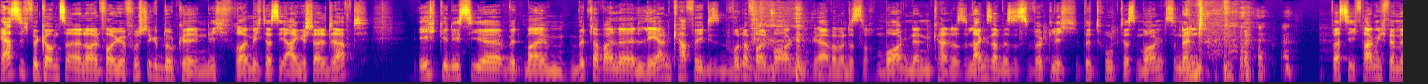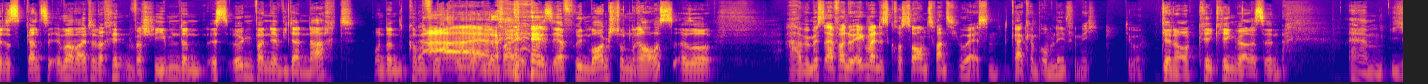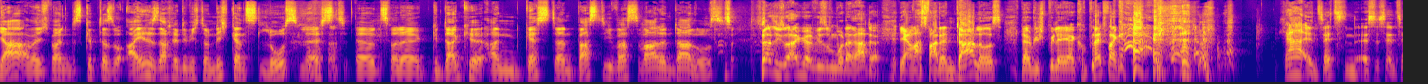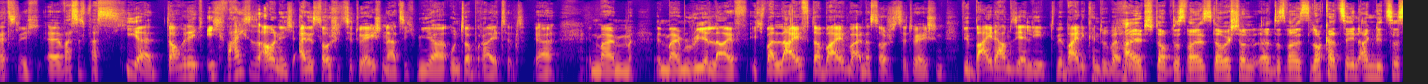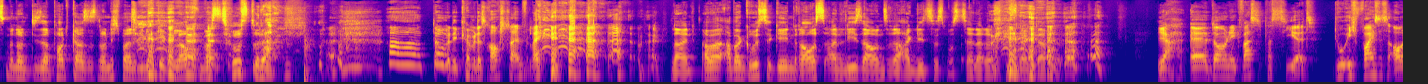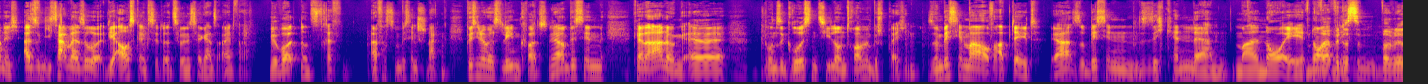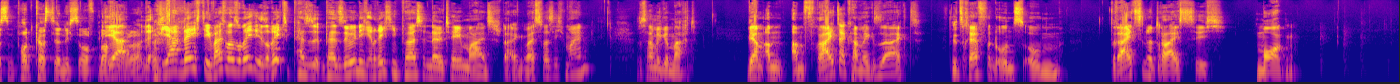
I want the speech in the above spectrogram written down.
Herzlich willkommen zu einer neuen Folge Frühstück im Dunkeln. Ich freue mich, dass ihr eingeschaltet habt. Ich genieße hier mit meinem mittlerweile leeren Kaffee diesen wundervollen Morgen. Ja, wenn man das noch morgen nennen kann. Also langsam ist es wirklich Betrug, das morgen zu nennen. Was ich frage mich, wenn wir das Ganze immer weiter nach hinten verschieben, dann ist irgendwann ja wieder Nacht und dann kommen wir vielleicht Ah. irgendwann wieder bei, bei sehr frühen Morgenstunden raus. Also Ah, wir müssen einfach nur irgendwann das Croissant um 20 Uhr essen. Gar kein Problem für mich. Du. Genau, krieg, kriegen wir alles hin. Ähm, ja, aber ich meine, es gibt da so eine Sache, die mich noch nicht ganz loslässt. äh, und zwar der Gedanke an gestern. Basti, was war denn da los? Das hat sich so angehört wie so ein Moderator. Ja, was war denn da los? Da haben die Spieler ja komplett verkackt. Ja, entsetzen. Es ist entsetzlich. Äh, was ist passiert? Dominik, ich weiß es auch nicht. Eine Social Situation hat sich mir unterbreitet, ja, in meinem, in meinem Real Life. Ich war live dabei bei einer Social Situation. Wir beide haben sie erlebt. Wir beide können drüber reden. Halt, stopp, das war jetzt, glaube ich, schon, äh, das waren jetzt locker zehn Anglizismen und dieser Podcast ist noch nicht mal eine Minute gelaufen. Was tust du da? Ah, Dominik, können wir das rausschneiden vielleicht? Nein, aber, aber Grüße gehen raus an Lisa, unsere Anglizismuszellerin. Vielen Dank dafür. Ja, äh, Dominik, was ist passiert? Du, ich weiß es auch nicht. Also, ich sag mal so, die Ausgangssituation ist ja ganz einfach. Wir wollten uns treffen. Einfach so ein bisschen schnacken. Ein bisschen über das Leben quatschen, ja. Ein bisschen, keine Ahnung, äh, unsere größten Ziele und Träume besprechen. So ein bisschen mal auf Update, ja. So ein bisschen sich kennenlernen, mal neu. neu Weil wir, das im, weil wir das im Podcast ja nicht so oft machen, ja, oder? ja, richtig. Weißt du, so richtig, so richtig pers persönlich in richtig personal Themen einsteigen. Weißt du, was ich meine? Das haben wir gemacht. Wir haben am, am Freitag haben wir gesagt, wir treffen uns um 13.30 Uhr morgen.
